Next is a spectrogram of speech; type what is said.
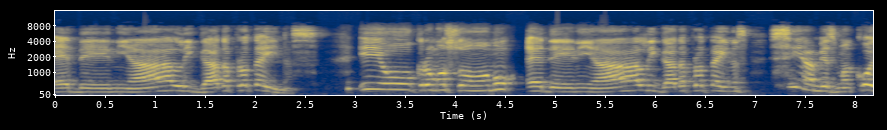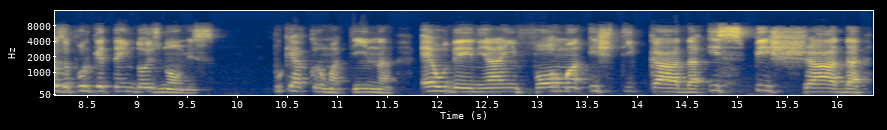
é DNA ligado a proteínas. E o cromossomo é DNA ligado a proteínas. Se é a mesma coisa, porque tem dois nomes? Porque a cromatina é o DNA em forma esticada, espichada,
